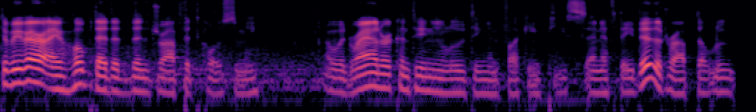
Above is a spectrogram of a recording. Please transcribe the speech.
To be fair, I hope that it didn't drop it close to me. I would rather continue looting in fucking peace. And if they did drop the loot,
